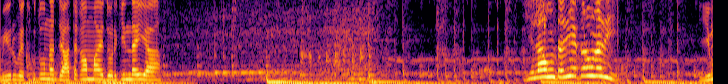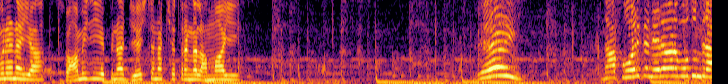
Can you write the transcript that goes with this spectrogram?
మీరు వెతుకుతున్న జాతక అమ్మాయి దొరికిందయ్యా. ఎలా ఉంటది? ఎక్కడ ఉన్నది? ఈమెనేనయ్యా స్వామీజీ చెప్పిన జ్యేష్ఠ నక్షత్రం గల అమ్మాయి. రేయ్! నా కోరిక నెరవేరబోతుందిరా.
